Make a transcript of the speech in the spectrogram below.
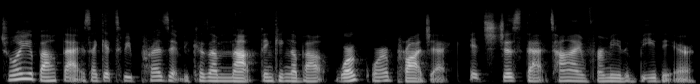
joy about that is I get to be present because I'm not thinking about work or a project. It's just that time for me to be there.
